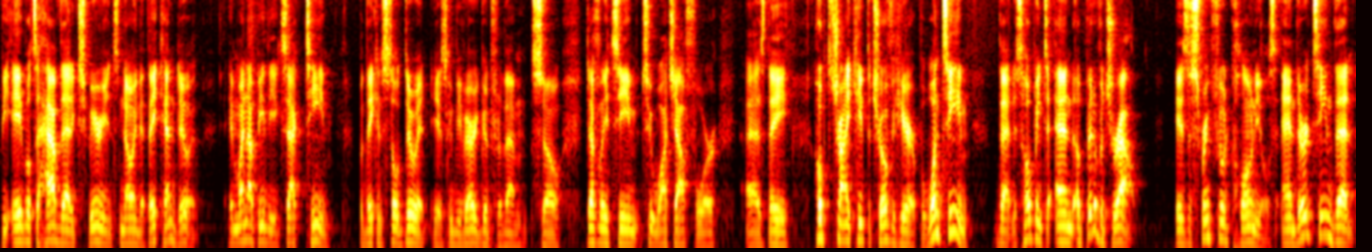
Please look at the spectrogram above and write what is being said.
be able to have that experience, knowing that they can do it, it might not be the exact team but they can still do it. it is going to be very good for them. So definitely a team to watch out for as they hope to try and keep the trophy here. But one team that is hoping to end a bit of a drought is the Springfield Colonials, and they're a team that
